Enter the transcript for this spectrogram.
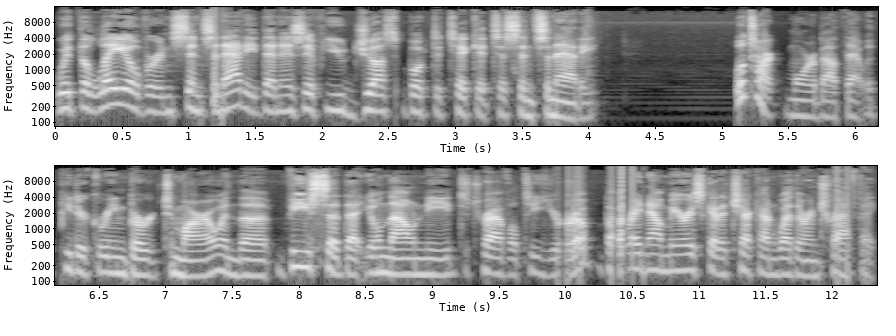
with the layover in Cincinnati than as if you just booked a ticket to Cincinnati. We'll talk more about that with Peter Greenberg tomorrow and the visa that you'll now need to travel to Europe. But right now, Mary's got to check on weather and traffic.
